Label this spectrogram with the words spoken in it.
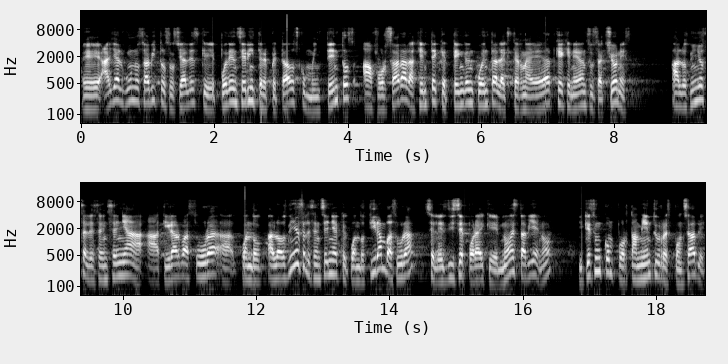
eh, hay algunos hábitos sociales que pueden ser interpretados como intentos a forzar a la gente que tenga en cuenta la externalidad que generan sus acciones. A los niños se les enseña a, tirar basura, a, cuando a los niños se les enseña que cuando tiran basura se les dice por ahí que no está bien, ¿no? Y que es un comportamiento irresponsable.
